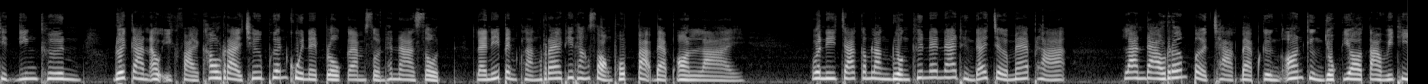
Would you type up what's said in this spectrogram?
ชิดยิ่งขึ้น ด้วยการเอาอีกฝ่ายเข้ารายชื่อเพื่อนคุยในโปรแกรมสนทนาสด และนี่เป็นครั้งแรกที่ทั้งสองพบปะแบบออนไลน์ วันนี้จ้ากำลังดวงขึ้นแน่ๆถึงได้เจอแม่พระลานดาวเริ่มเปิดฉากแบบกึ่งอ้อนกึ่งยกยอตามวิธี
